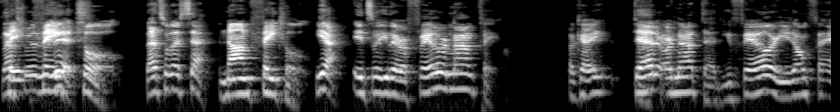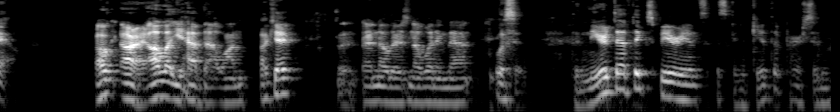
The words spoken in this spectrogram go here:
That's Fa- what it is. fatal. That's what I said. Non-fatal. Yeah, it's either a fail or non fail. Okay? Dead or not dead. You fail or you don't fail. Okay. All right. I'll let you have that one. Okay? I know there's no winning that. Listen, the near death experience is going to give the person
